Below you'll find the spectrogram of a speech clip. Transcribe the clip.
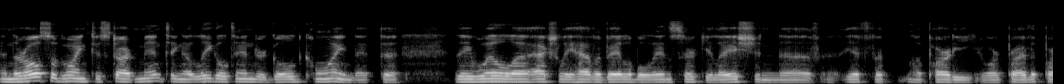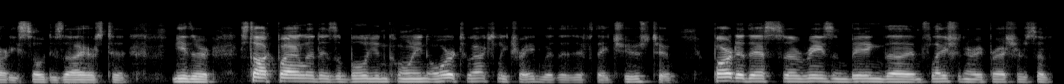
And they're also going to start minting a legal tender gold coin that uh, they will uh, actually have available in circulation uh, if a, a, party or private party so desires to either stockpile it as a bullion coin or to actually trade with it if they choose to. Part of this uh, reason being the inflationary pressures of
